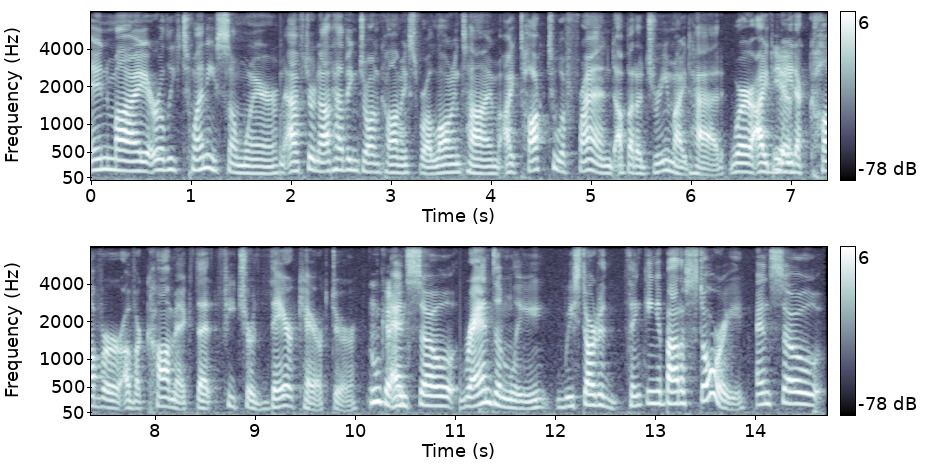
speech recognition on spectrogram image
in my early twenties somewhere, after not having drawn comics for a long time, I talked to a friend about a dream I'd had where I'd Yeah. made a cover of a comic that featured their character. Okay. And so randomly, we started thinking about a story. And so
